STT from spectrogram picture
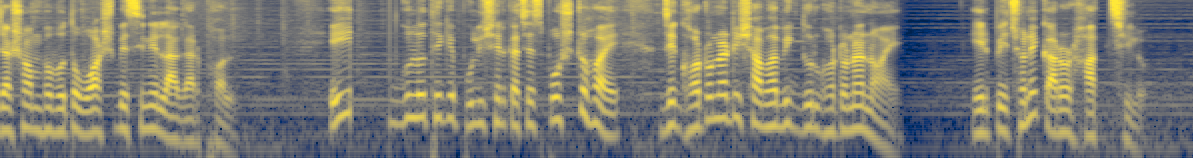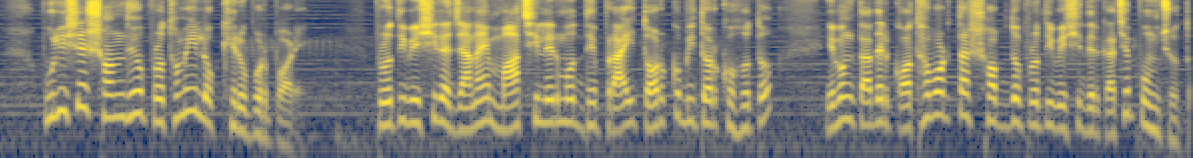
যা সম্ভবত ওয়াশবেসিনে লাগার ফল। আঘাতগুলো থেকে পুলিশের কাছে স্পষ্ট হয় যে ঘটনাটি স্বাভাবিক দুর্ঘটনা নয়। এর পেছনে কারোর হাত ছিল। পুলিশের সন্দেহ প্রথমেই লক্ষ্যের উপর পড়ে। প্রতিবেশীরা জানায়, মা ছেলের মধ্যে প্রায় তর্ক বিতর্ক হতো এবং তাদের কথাবার্তার শব্দ প্রতিবেশীদের কাছে পৌঁছত।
